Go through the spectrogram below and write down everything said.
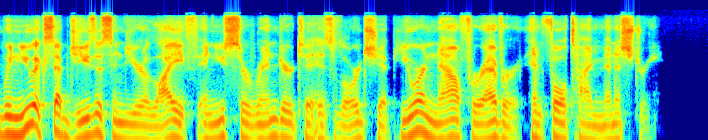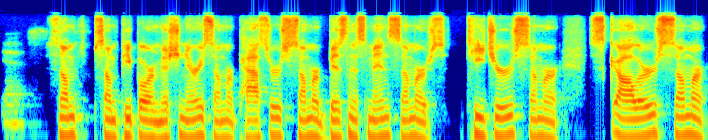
when you accept jesus into your life and you surrender to his lordship you are now forever in full-time ministry yes some some people are missionaries, some are pastors, some are businessmen, some are teachers, some are scholars, some are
